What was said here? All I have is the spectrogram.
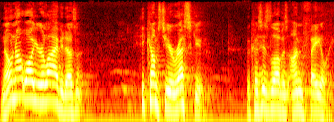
No, not while you're alive, He doesn't. He comes to your rescue because His love is unfailing.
